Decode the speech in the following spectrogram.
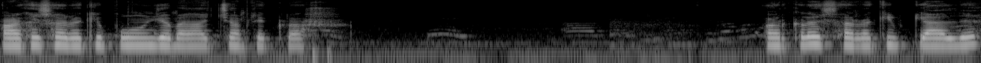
Arkadaşlar rakip bulunca ben açacağım tekrar. Arkadaşlar rakip geldi.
